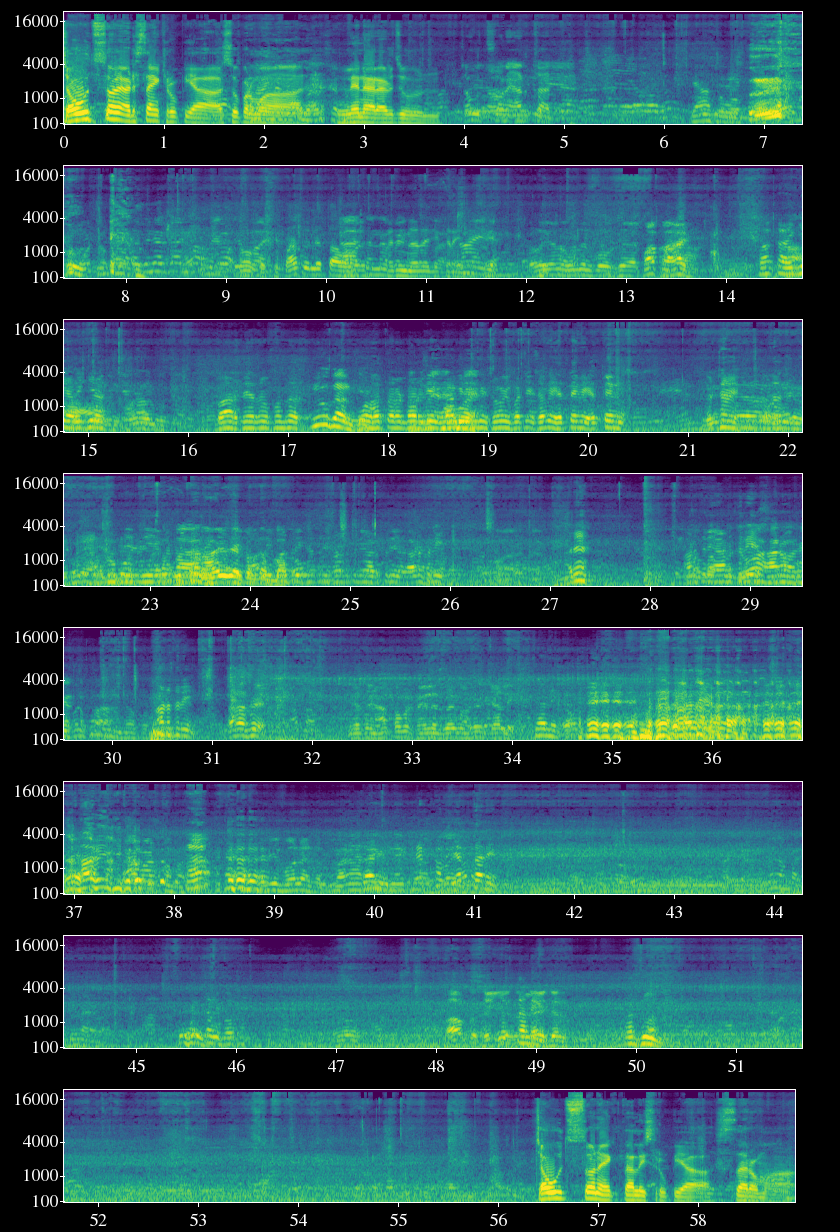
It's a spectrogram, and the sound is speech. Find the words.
ચૌદસો ને અડસાઠ રૂપિયા સુપરમાં લેનાર અર્જુન. ચૌદસો અગિયાર અગિયાર બાર તેર નો પંદર. કયું ગામ છે? સત્તર અઢાર વીસ બાવીસ ત્રેવીસ ચોવીસ પચીસ છવ્વીસ સત્યાવીસ સત્યાવીસ અરે આડત્રીસ આડત્રીસ આડત્રીસ એકતાલીસ અર્જુન ચૌદસો ને એકતાલીસ રૂપિયા સરોમાં.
